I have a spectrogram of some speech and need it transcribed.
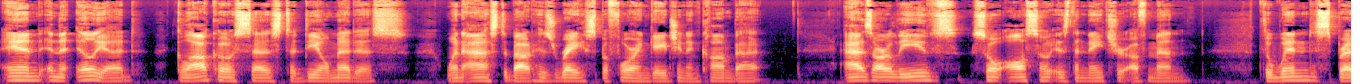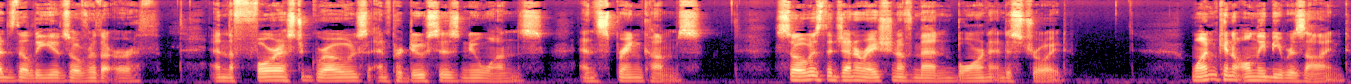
And in the Iliad, Glaucus says to Diomedes, when asked about his race before engaging in combat, As are leaves, so also is the nature of men. The wind spreads the leaves over the earth, and the forest grows and produces new ones, and spring comes. So is the generation of men born and destroyed. One can only be resigned.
